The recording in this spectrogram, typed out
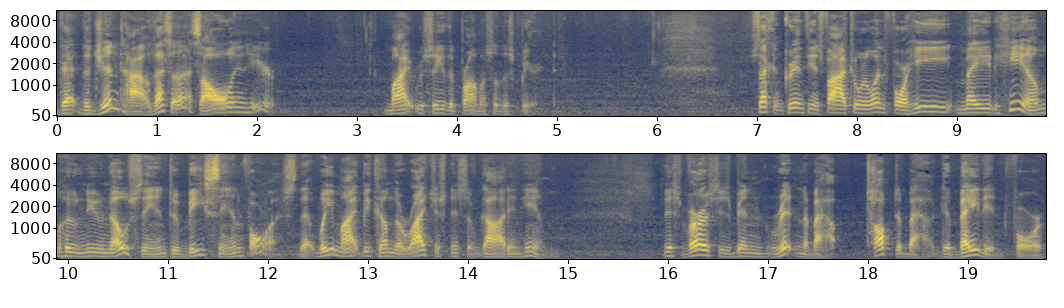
That the Gentiles, that's us all in here might receive the promise of the Spirit. 2 Corinthians 5:21 for he made him who knew no sin to be sin for us that we might become the righteousness of God in him. This verse has been written about, talked about, debated for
